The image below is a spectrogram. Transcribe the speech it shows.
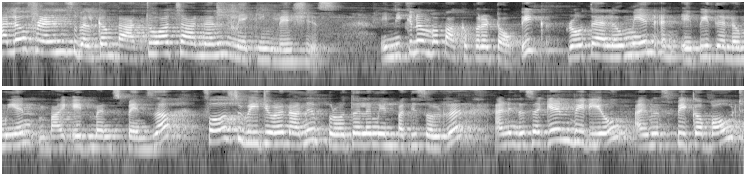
Hello friends welcome back to our channel making lashes இன்றைக்கி நம்ம பார்க்க போகிற topic Prothalamion and Epithalamion by Edmund Spenser first வீடியோவில் நான் ப்ரோத்தலோமியன் பற்றி சொல்கிறேன் அண்ட் இந்த second video I will speak about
